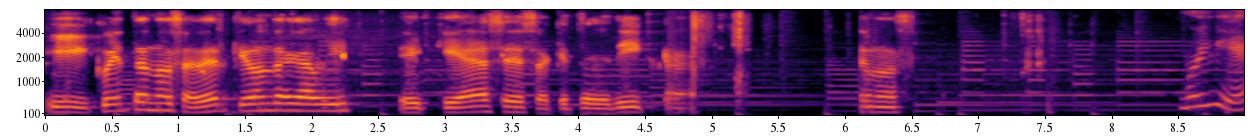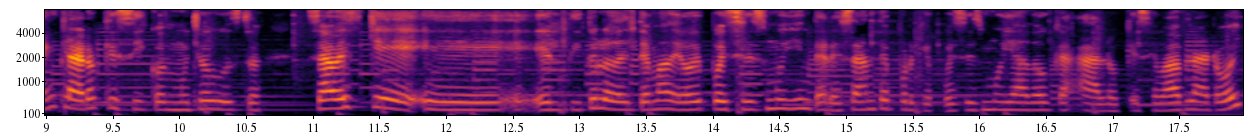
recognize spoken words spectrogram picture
Y cuéntanos, a ver, ¿qué onda, Gaby? Eh, ¿Qué haces? ¿A qué te dedicas? Muy bien, claro que sí, con mucho gusto. Sabes que eh, el título del tema de hoy pues es muy interesante porque pues es muy ad hoc a lo que se va a hablar hoy.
